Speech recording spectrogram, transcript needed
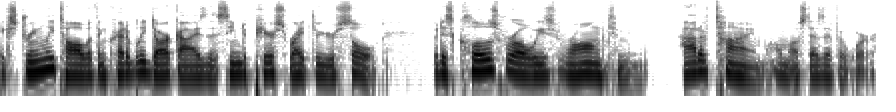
extremely tall, with incredibly dark eyes that seemed to pierce right through your soul. But his clothes were always wrong to me, out of time, almost as if it were.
